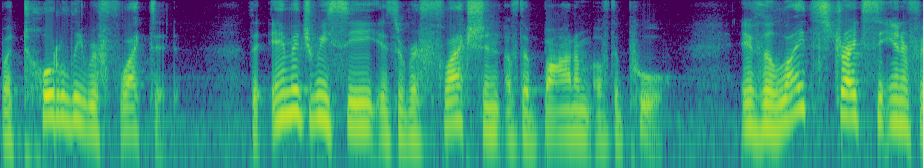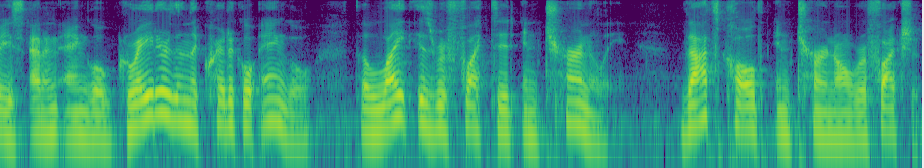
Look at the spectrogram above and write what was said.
but totally reflected. The image we see is a reflection of the bottom of the pool. If the light strikes the interface at an angle greater than the critical angle, the light is reflected internally. That's called internal reflection.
